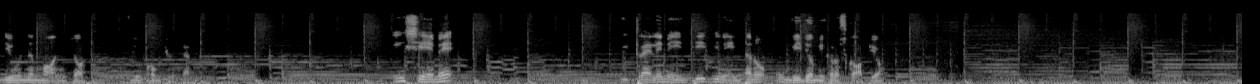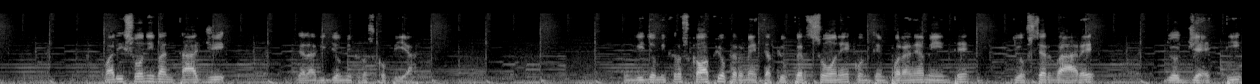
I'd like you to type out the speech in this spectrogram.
di un monitor, di un computer. Insieme i tre elementi diventano un videomicroscopio. Quali sono i vantaggi della videomicroscopia? Un videomicroscopio permette a più persone contemporaneamente di osservare gli oggetti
